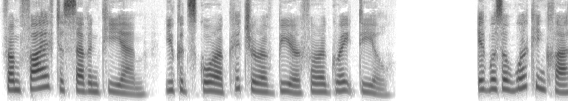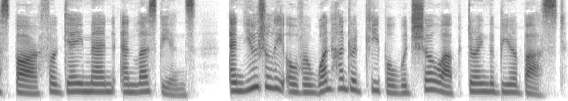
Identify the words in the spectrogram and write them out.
From 5 to 7 p.m., you could score a pitcher of beer for a great deal. It was a working class bar for gay men and lesbians, and usually over 100 people would show up during the beer bust.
